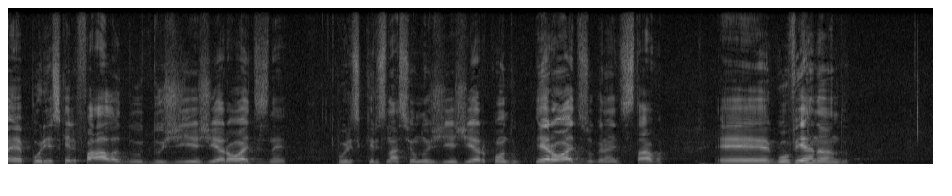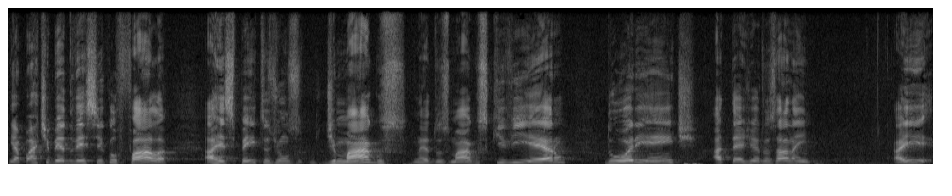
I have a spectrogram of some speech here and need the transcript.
é por isso que ele fala do, dos dias de Herodes, né? Por isso que ele nasceu nos dias de Herodes, quando Herodes o Grande estava é, governando. E a parte B do versículo fala a respeito de, uns, de magos, né, dos magos que vieram do Oriente até Jerusalém. Aí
